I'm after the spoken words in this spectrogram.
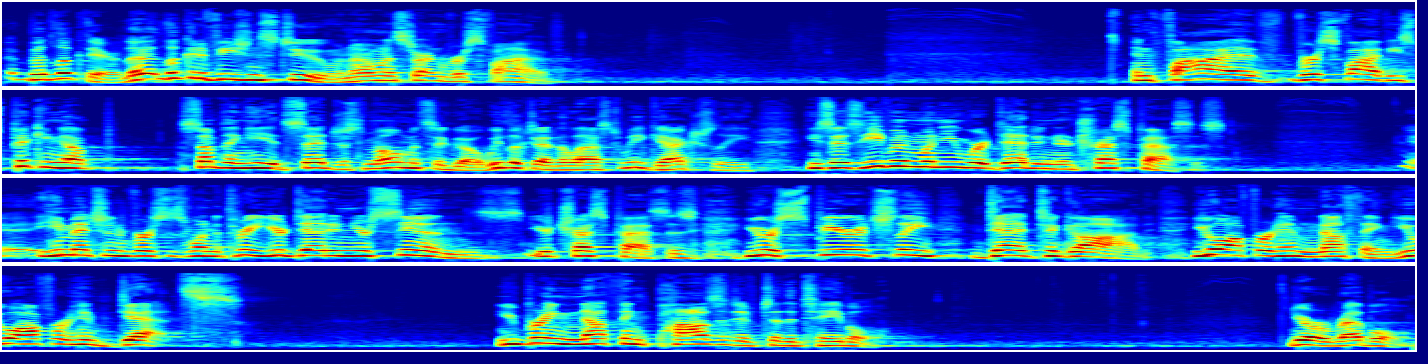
But look there. Look at Ephesians 2, and I want to start in verse 5. In 5, verse 5, he's picking up something he had said just moments ago. We looked at it last week, actually. He says, Even when you were dead in your trespasses, he mentioned in verses 1 to 3 you're dead in your sins, your trespasses. You are spiritually dead to God. You offer him nothing, you offer him debts. You bring nothing positive to the table. You're a rebel,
